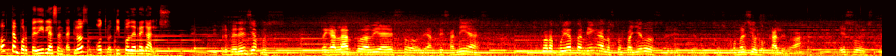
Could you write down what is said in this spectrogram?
optan por pedirle a Santa Claus otro tipo de regalos. Mi preferencia, pues regalar todavía esto de artesanías, para apoyar también a los compañeros este, en sus comercios locales, ¿verdad? Eso, este,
